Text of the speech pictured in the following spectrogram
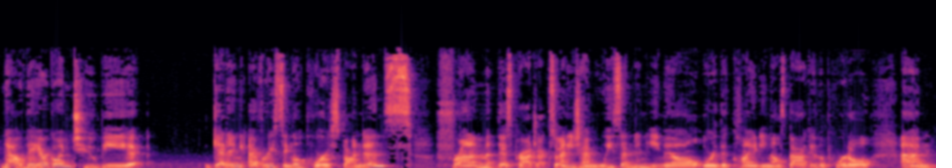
Now they are going to be getting every single correspondence from this project. So anytime we send an email or the client emails back in the portal, um,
